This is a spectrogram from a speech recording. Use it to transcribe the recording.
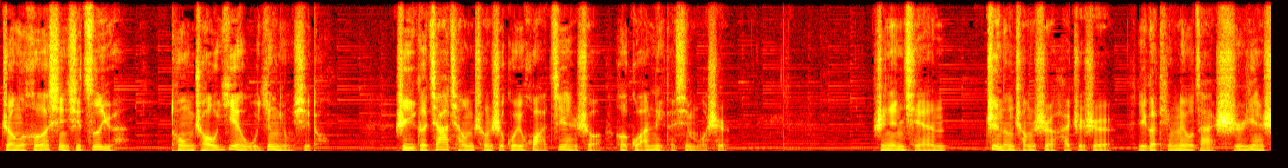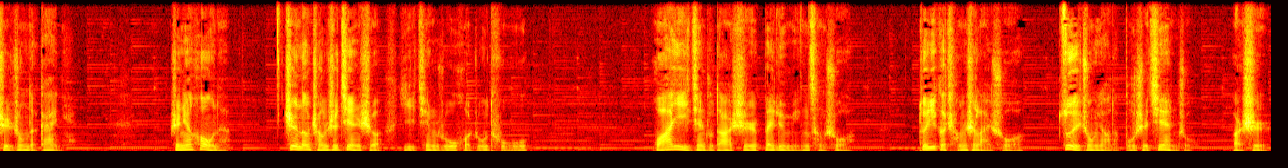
整合信息资源，统筹业务应用系统，是一个加强城市规划建设和管理的新模式。十年前，智能城市还只是一个停留在实验室中的概念；十年后呢，智能城市建设已经如火如荼。华裔建筑大师贝聿铭曾说：“对一个城市来说。”最重要的不是建筑，而是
